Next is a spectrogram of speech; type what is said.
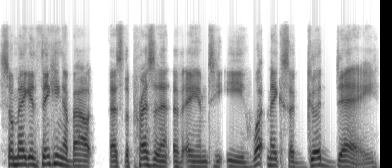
So, Megan, thinking about as the president of AMTE, what makes a good day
